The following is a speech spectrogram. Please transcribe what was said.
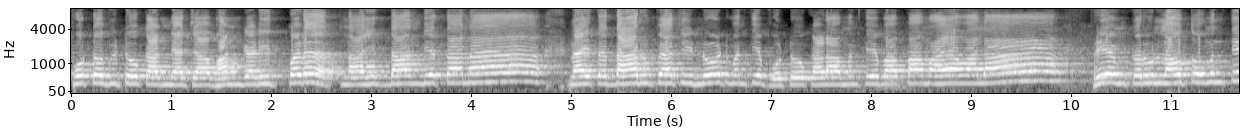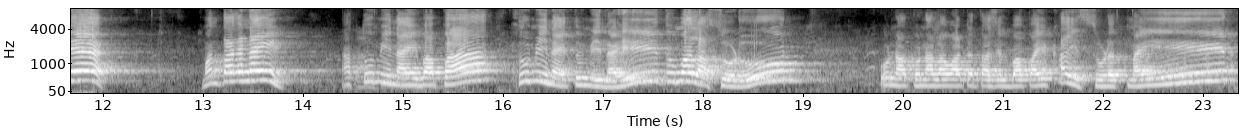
फोटो बिटो काढण्याच्या भानगडीत पडत नाहीत दान देताना. नाही तर दहा रुपयाची नोट म्हणते फोटो काढा म्हणते बापा मायावाला फ्रेम करून लावतो म्हणते. म्हणता का नाही? तुम्ही नाही बापा तुम्ही नाही तुम्ही नाही तुम्हाला सोडून कोणा कोणाला वाटत असेल बापा हे काहीच सोडत नाहीत.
